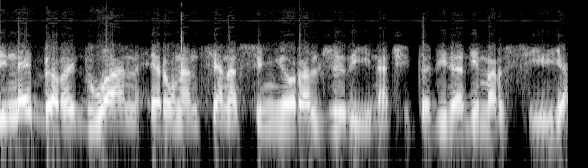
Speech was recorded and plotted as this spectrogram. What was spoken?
Zineb Redouane era un'anziana signora algerina, cittadina di Marsiglia.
